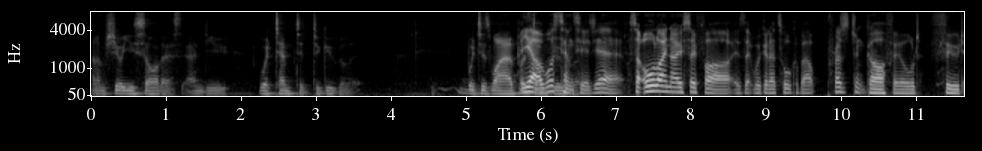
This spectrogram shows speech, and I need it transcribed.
and I'm sure you saw this and you were tempted to Google it. Which is why I put. yeah, I was Google tempted. Yeah. So all I know so far is that we're going to talk about President Garfield food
